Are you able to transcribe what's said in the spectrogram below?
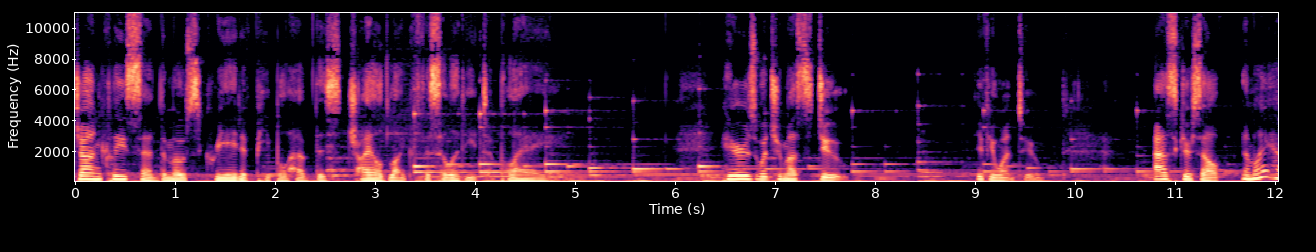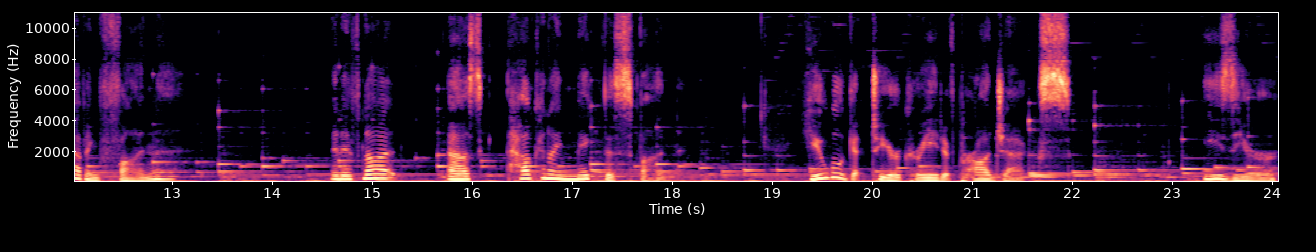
John Cleese said the most creative people have this childlike facility to play. Here's what you must do if you want to. Ask yourself, Am I having fun? And if not, ask, How can I make this fun? You will get to your creative projects easier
